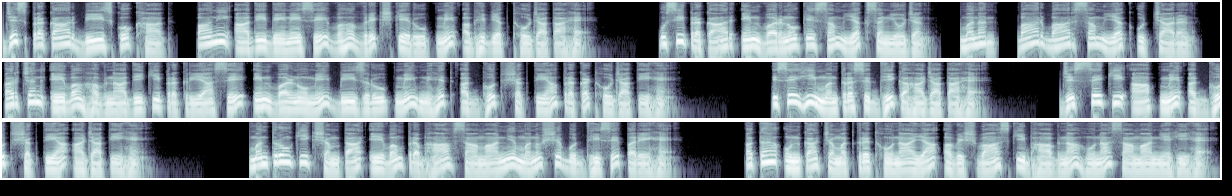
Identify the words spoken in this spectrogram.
जिस प्रकार बीज को खाद, पानी आदि देने से वह वृक्ष के रूप में अभिव्यक्त हो जाता है। उसी प्रकार इन वर्णों के समयक संयोजन, मनन, बार बार समयक उच्चारण अर्चन एवं हवनादि की प्रक्रिया से इन वर्णों में बीज रूप में निहित अद्भुत शक्तियाँ प्रकट हो जाती हैं। इसे ही मंत्र सिद्धि कहा जाता है, जिससे कि आप में अद्भुत शक्तियाँ आ जाती हैं। मंत्रों की क्षमता एवं प्रभाव सामान्य मनुष्य बुद्धि से परे हैं। अतः उनका चमत्कृत होना या अविश्वास की भावना होना सामान्य ही है।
